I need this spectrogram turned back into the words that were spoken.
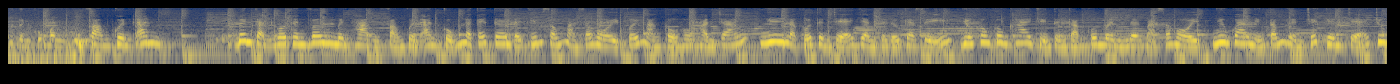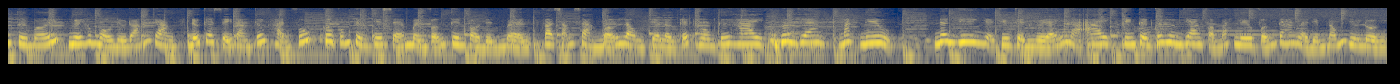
quyết định của mình. Phạm Quỳnh Anh Bên cạnh Ngô Thanh Vân, Minh Hằng, Phạm Quỳnh Anh cũng là cái tên đã chiếm sóng mạng xã hội với màn cầu hôn hoành tráng, nghi là của tình trẻ dành cho nữ ca sĩ. Dù không công khai chuyện tình cảm của mình lên mạng xã hội, nhưng qua những tấm hình check-in trẻ trung tươi mới, người hâm mộ đều đoán rằng nữ ca sĩ đang rất hạnh phúc. Cô cũng từng chia sẻ mình vẫn tin vào định mệnh và sẵn sàng mở lòng cho lần kết hôn thứ hai. Hương Giang, Mắt Liêu nên duyên nhờ chương trình người ấy là ai, chuyện tình của Hương Giang và Mắt Liêu vẫn đang là điểm nóng dư luận.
